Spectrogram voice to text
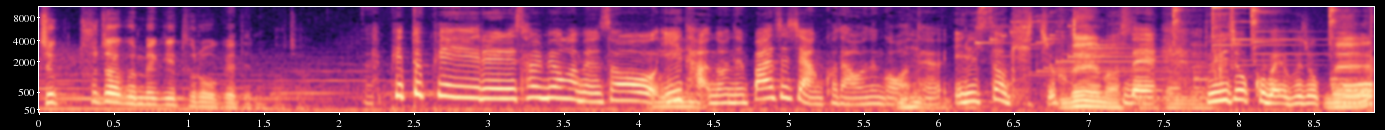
즉 투자 금액이 들어오게 되는 거죠. P2P를 설명하면서 이 음. 단어는 빠지지 않고 나오는 것 같아요. 일석이조. 네, 맞습니다. 네. 위 좋고 매부 좋고 네.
